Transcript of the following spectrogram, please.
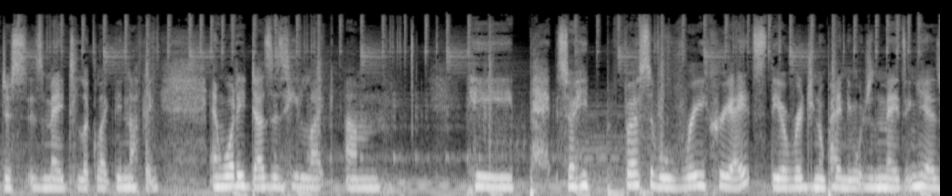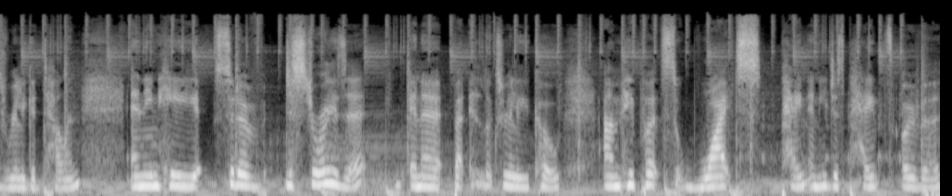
just is made to look like they're nothing And what he does is he like um, he so he first of all recreates the original painting, which is amazing. He has really good talent, and then he sort of destroys it in a but it looks really cool. Um, he puts white paint and he just paints over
